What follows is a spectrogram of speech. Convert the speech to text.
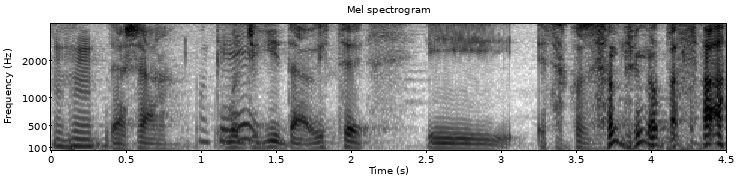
de allá, muy chiquita, ¿viste? Y esas cosas antes no pasaban.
